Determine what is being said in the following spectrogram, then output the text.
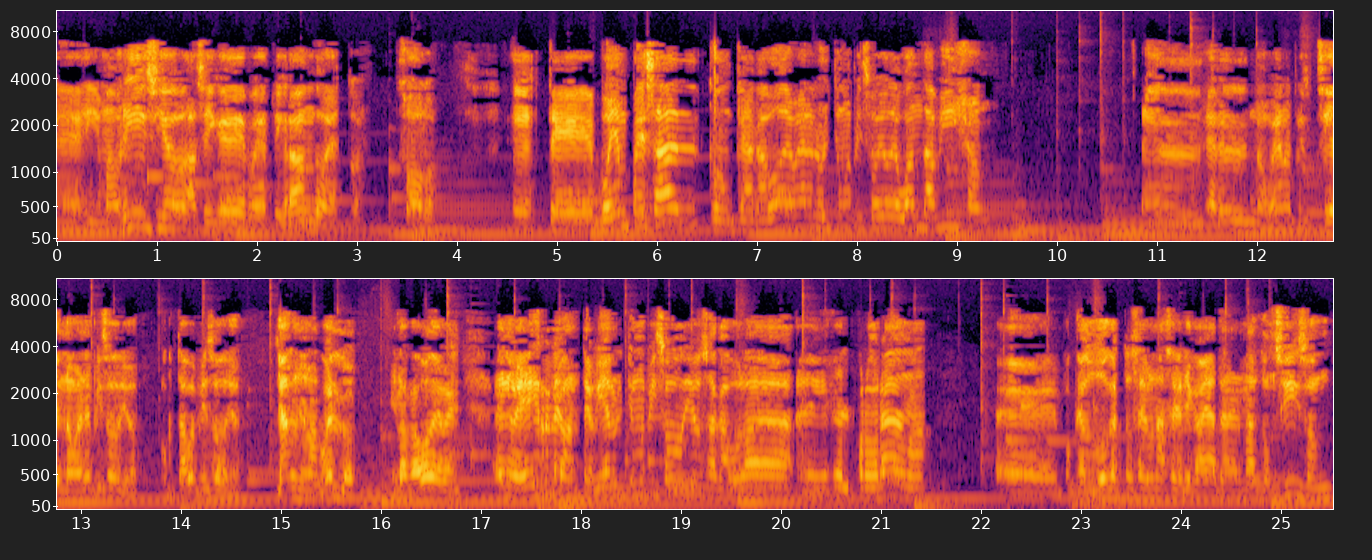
Eh, y Mauricio, así que pues estoy grabando esto solo. Este, voy a empezar con que acabo de ver el último episodio de WandaVision. El, era el noveno, sí, el noveno episodio, octavo episodio. Ya no me acuerdo y lo acabo de ver. Es irrelevante. Vi el último episodio, se acabó la, eh, el programa, eh, porque dudo que esto sea una serie que vaya a tener más de season.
